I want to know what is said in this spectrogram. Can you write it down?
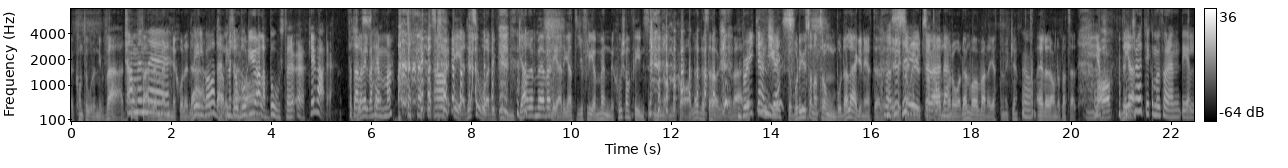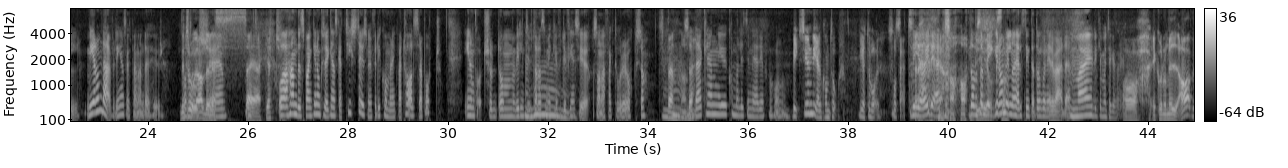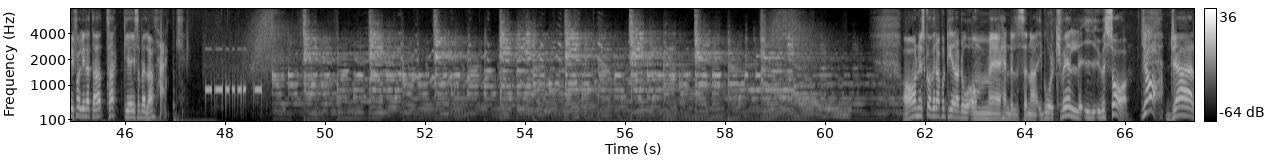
kontoren i värde ja, om färre äh, människor är där. Vill vara där liksom. Men då borde ju alla bostäder öka i värde. För att alla vill vara det. hemma. ja. Är det så det funkar med värdering? Att ju fler människor som finns inom lokalen desto högre är värdet? Breaking news! Då borde ju sådana trångbodda lägenheter i liksom utsatta områden vara värda jättemycket. Ja. Eller andra platser. Ja. ja jag tror att vi kommer föra en del mer om det här för det är ganska spännande hur Det tror jag alldeles säkert. Och Handelsbanken också är ganska tysta just nu för det kommer en kvartalsrapport inom kort så de vill inte uttala så mycket för det mm. finns ju sådana faktorer också. Spännande. Så där kan ju komma lite mer information. byggs ju en del kontor i Göteborg, så sett. Det gör ju det. Ja, de som bygger dem vill nog helst inte att de går ner i värde. Nej, det kan man tänka sig. Åh, ekonomi. Ja, vi följer detta. Tack eh, Isabella. Tack. Ja, nu ska vi rapportera då om eh, händelserna igår kväll i USA. Ja! Där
